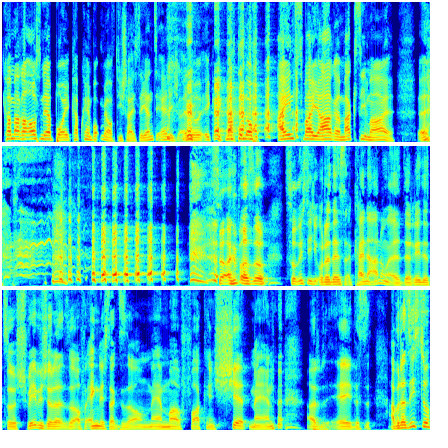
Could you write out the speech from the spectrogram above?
Kamera außen, der Boy, ich hab keinen Bock mehr auf die Scheiße, ganz ehrlich. Also, ich, ich mach den noch ein, zwei Jahre maximal. So einfach so, so richtig, oder der ist, keine Ahnung, der redet so schwäbisch oder so auf Englisch, sagt er so, oh man, motherfucking shit, man. Also, ey, das ist, aber da siehst du,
